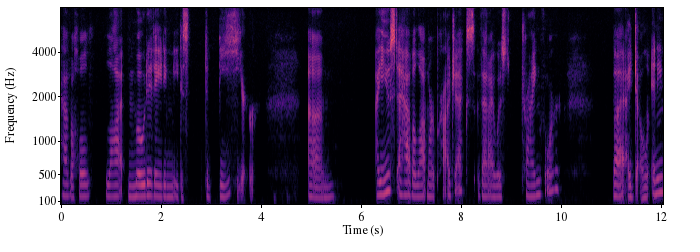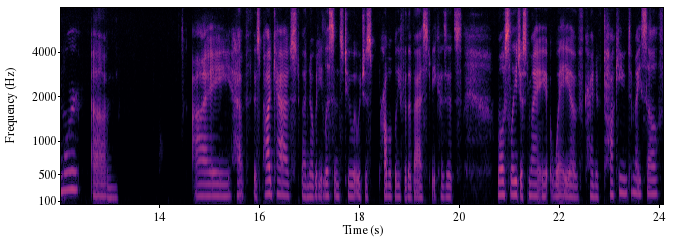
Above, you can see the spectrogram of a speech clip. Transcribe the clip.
have a whole lot motivating me to to be here. Um, I used to have a lot more projects that I was trying for, but I don't anymore. Um, I have this podcast, but nobody listens to it, which is probably for the best because it's mostly just my way of kind of talking to myself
